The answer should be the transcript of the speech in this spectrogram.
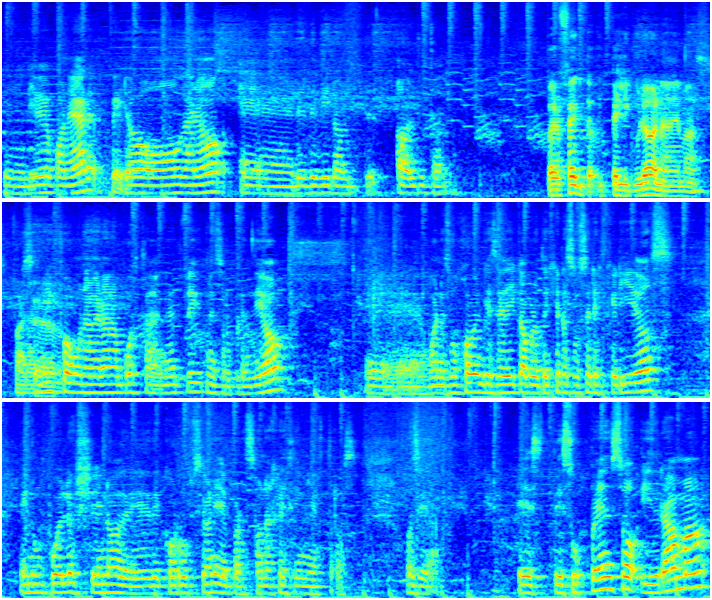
que le voy a poner, pero ganó eh, The Devil All the, Time. Perfecto, y peliculón además. Para O sea, mí fue una gran apuesta de Netflix, me sorprendió. Eh, bueno, es un joven que se dedica a proteger a sus seres queridos en un pueblo lleno de, de corrupción y de personajes siniestros. O sea, es de suspenso y drama.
